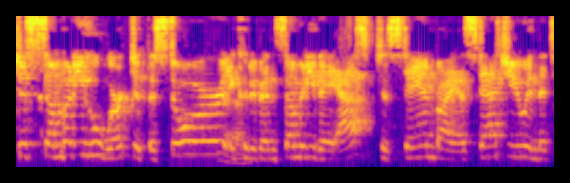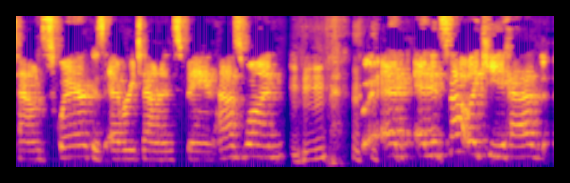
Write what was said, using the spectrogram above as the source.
just somebody who worked at the store. Yeah. It could have been somebody they asked to stand by a statue in the town square because every town in Spain has one. Mm-hmm. and and it's not like he had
